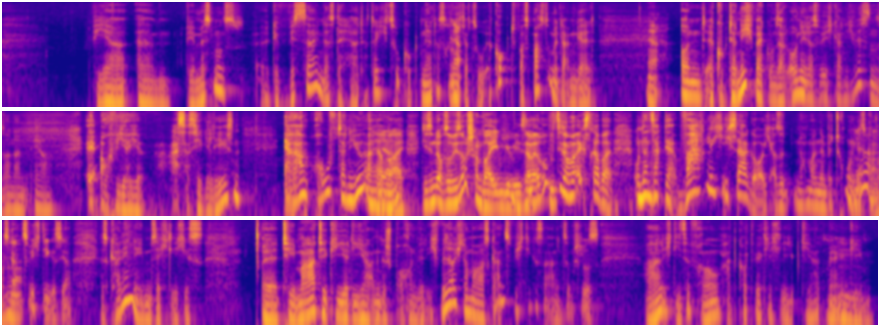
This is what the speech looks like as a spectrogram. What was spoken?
wir, ähm, wir müssen uns äh, gewiss sein, dass der Herr tatsächlich zuguckt. Und er hat das Recht Ja. dazu. Er guckt, was machst du mit deinem Geld? Ja. Und er guckt da nicht weg und sagt, oh nee, das will ich gar nicht wissen, sondern er, er auch wie er hier, hast du das hier gelesen? Er ruft seine Jünger herbei. Die sind doch sowieso schon bei ihm gewesen, aber er ruft sie nochmal extra bei. Und dann sagt er, wahrlich, ich sage euch, also nochmal eine Betonung, jetzt Ja, kommt was ja. ganz Wichtiges, ja. Das ist keine nebensächliches äh, Thematik hier, die hier angesprochen wird. Ich will euch nochmal was ganz Wichtiges sagen zum Schluss. Wahrlich, diese Frau hat Gott wirklich lieb, die hat mehr Mhm. gegeben.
